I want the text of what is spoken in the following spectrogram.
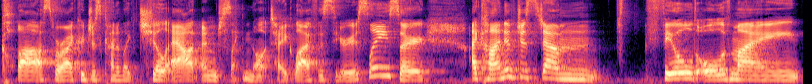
class where I could just kind of like chill out and just like not take life as seriously. So I kind of just um, filled all of my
